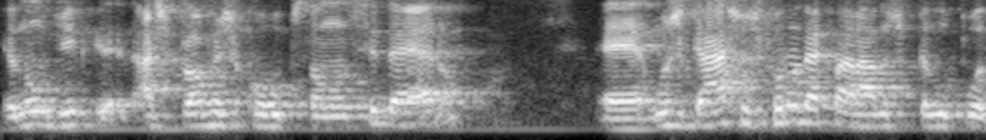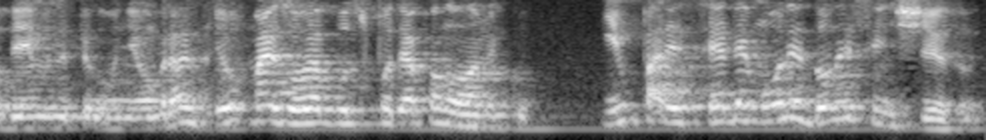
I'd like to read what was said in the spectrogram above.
Eu não vi, as provas de corrupção não se deram. É, os gastos foram declarados pelo Podemos e pela União Brasil, mas houve abuso de poder econômico. E o parecer é demolidor nesse sentido.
